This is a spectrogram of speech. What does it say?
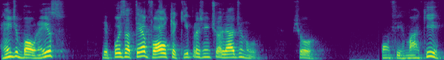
handball, não é isso? Depois até volto aqui para a gente olhar de novo. Deixa eu confirmar aqui.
